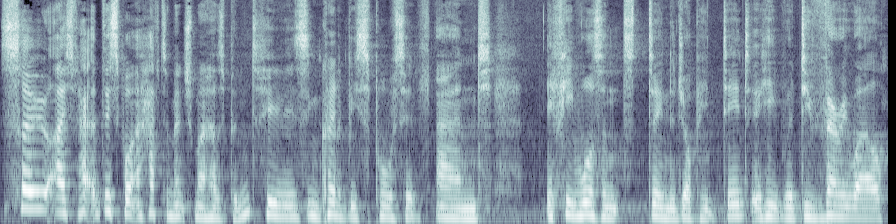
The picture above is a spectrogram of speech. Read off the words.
So I, at this point, I have to mention my husband, who is incredibly supportive. And if he wasn't doing the job he did, he would do very well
